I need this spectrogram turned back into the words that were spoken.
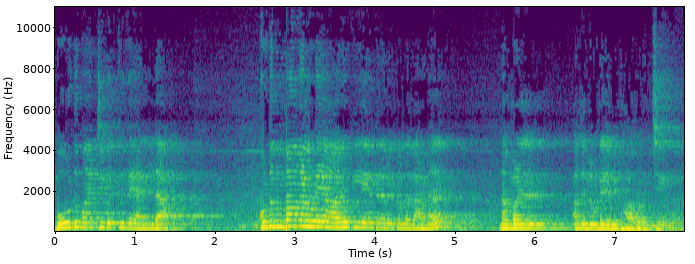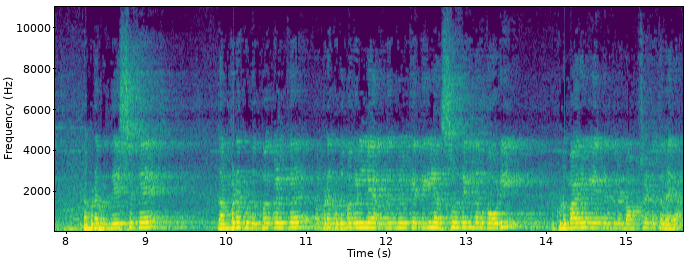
ബോർഡ് മാറ്റി വെക്കുകയല്ല. കുടുംബങ്ങളുടെ ആരോഗ്യ കേന്ദ്രം എന്നുള്ളതാണ് നമ്മൾ അതിലൂടെ വിഭാവനം ചെയ്യുന്നത്. നമ്മുടെ പ്രദേശത്തെ നമ്മുടെ കുടുംബങ്ങൾക്ക് നമ്മുടെ കുടുംബങ്ങളിലെ അംഗങ്ങൾക്ക് എന്തെങ്കിലും അസുഖം ഉണ്ടെങ്കിൽ നമുക്ക് ഓടി കുടുംബാരോഗ്യ കേന്ദ്രത്തിൽ ഡോക്ടറെ അടുത്ത് വരാം.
